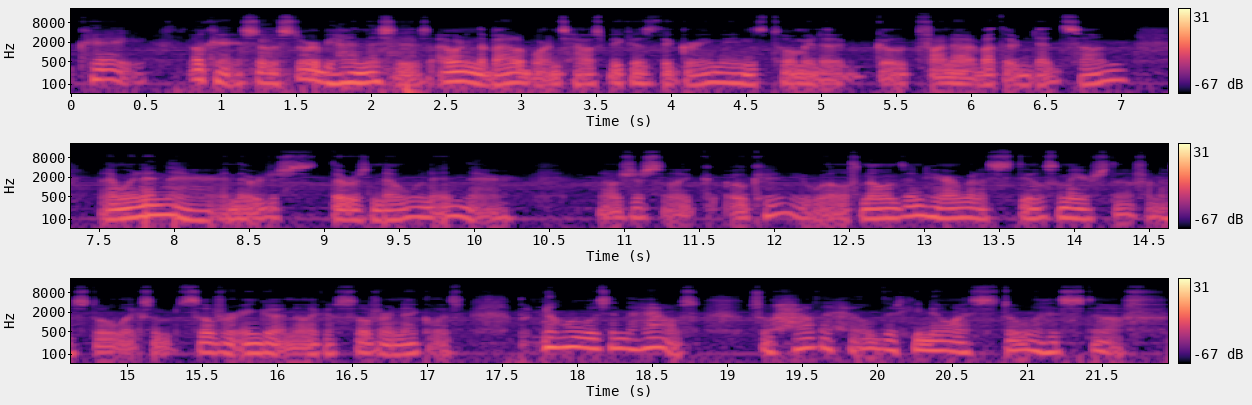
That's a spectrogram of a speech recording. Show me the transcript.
okay. Okay, so the story behind this is I went in the Battleborn's house because the Greymanes told me to go find out about their dead son. And I went in there, and there were just there was no one in there. And I was just like, okay, well, if no one's in here, I'm gonna steal some of your stuff. And I stole like some silver ingot and like a silver necklace. But no one was in the house. So how the hell did he know I stole his stuff?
